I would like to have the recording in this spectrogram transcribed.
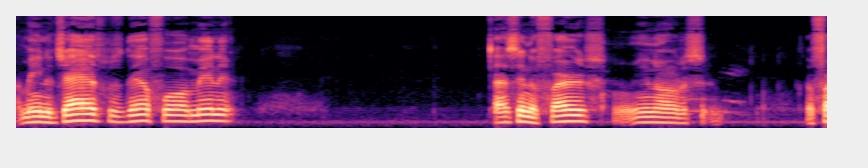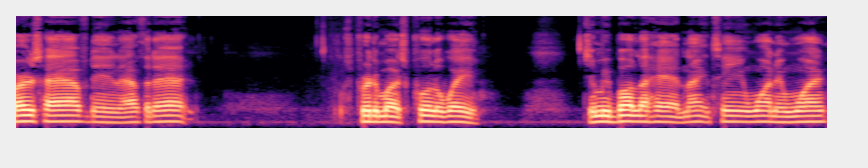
I mean, the Jazz was there for a minute. That's in the first, you know, the, the first half. Then after that, pretty much pull away. Jimmy Butler had 19, 1 and 1.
